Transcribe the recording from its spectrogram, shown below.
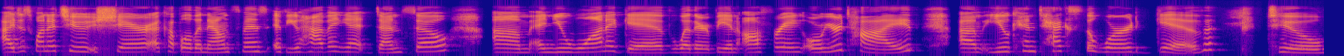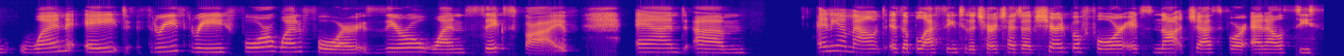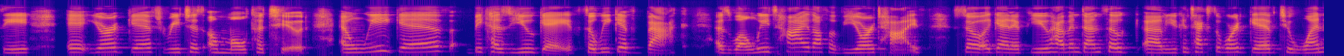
I just wanted to share a couple of announcements. If you haven't yet done so, um, and you want to give, whether it be an offering or your tithe, um, you can text the word give to 1 833 414 0165. And um, any amount is a blessing to the church. As I've shared before, it's not just for NLCC. It your gift reaches a multitude, and we give because you gave. So we give back as well. We tithe off of your tithe. So again, if you haven't done so, um, you can text the word give to 1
